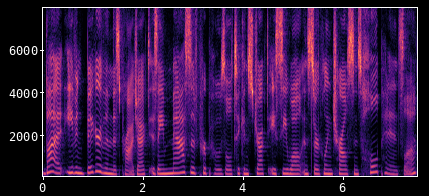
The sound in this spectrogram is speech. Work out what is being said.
But even bigger than this project is a massive proposal to construct a seawall encircling Charleston's whole peninsula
